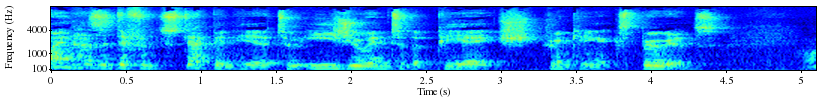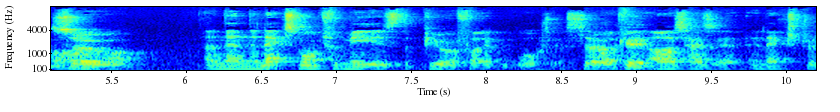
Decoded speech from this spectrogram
mine has a different step in here to ease you into the pH drinking experience. Oh. So, and then the next one for me is the purified water. So I Okay. think ours has a, an extra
